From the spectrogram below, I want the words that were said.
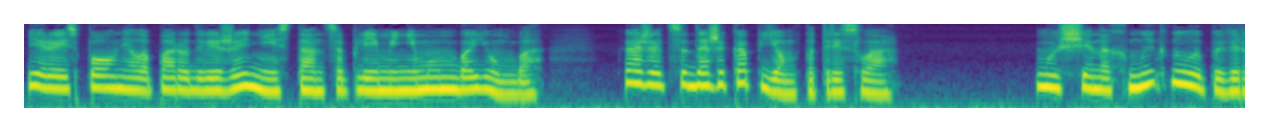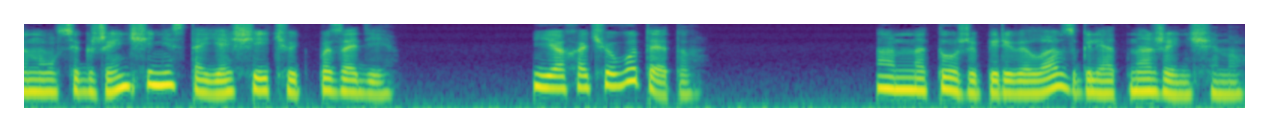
Кира исполнила пару движений из танца племени Мумба-Юмба. Кажется, даже копьем потрясла. Мужчина хмыкнул и повернулся к женщине, стоящей чуть позади. «Я хочу вот эту». Анна тоже перевела взгляд на женщину.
